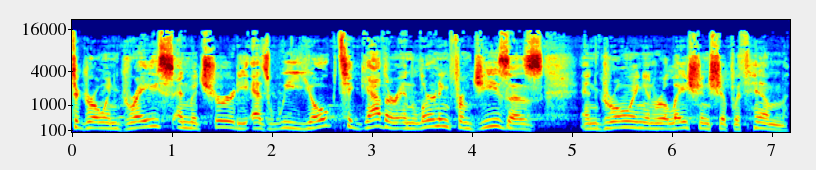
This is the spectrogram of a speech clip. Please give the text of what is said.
to grow in grace and maturity as we yoke together in learning from Jesus and growing in relationship with Him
